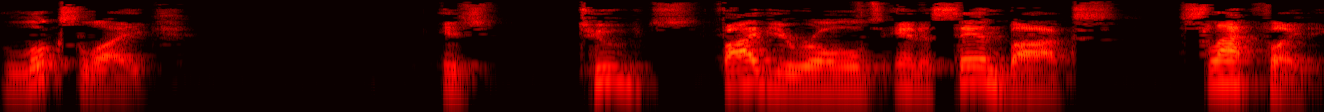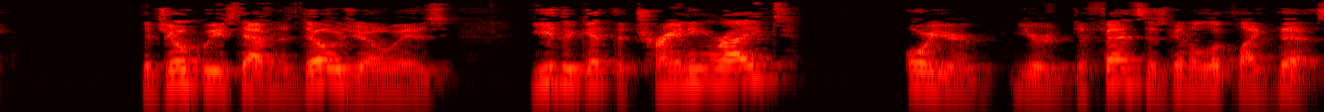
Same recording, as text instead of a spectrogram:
looks like is two five year olds in a sandbox slap fighting. The joke we used to have in the dojo is you either get the training right or your, your defense is going to look like this.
